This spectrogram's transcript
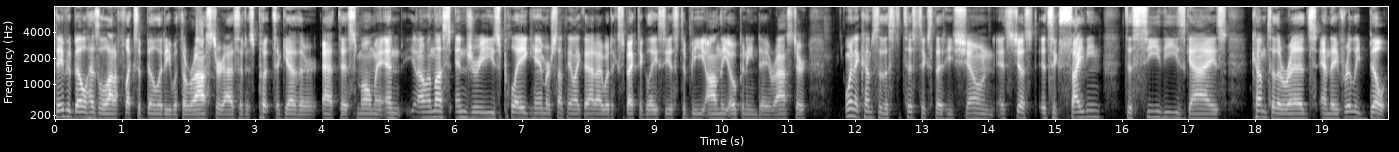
David Bell has a lot of flexibility with the roster as it is put together at this moment. And, you know, unless injuries plague him or something like that, I would expect Iglesias to be on the opening day roster. When it comes to the statistics that he's shown, it's just it's exciting to see these guys come to the Reds, and they've really built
